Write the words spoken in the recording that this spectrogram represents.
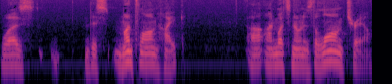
was this month long hike uh, on what's known as the Long Trail,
